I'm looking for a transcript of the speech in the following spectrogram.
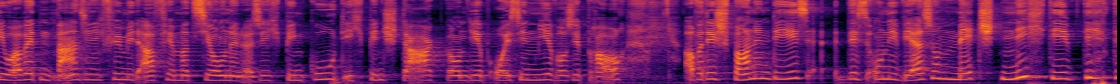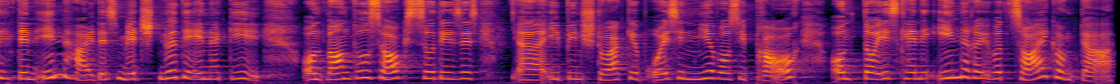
die arbeiten wahnsinnig viel mit Affirmationen. Also ich bin gut, ich bin stark und ich habe alles in mir, was ich brauche. Aber das Spannende ist, das Universum matcht nicht die, die, die, den Inhalt, es matcht nur die Energie. Und wenn du sagst so dieses, äh, ich bin stark, ich habe alles in mir, was ich brauche, und da ist keine innere Überzeugung da,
